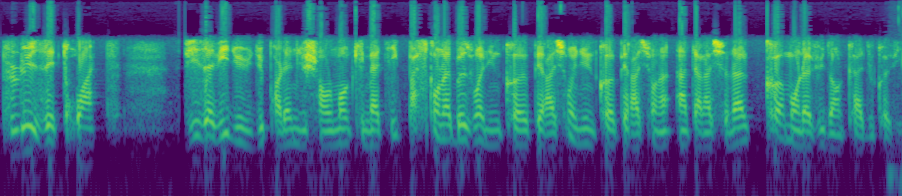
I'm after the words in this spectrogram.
plus étroite vis-à-vis du, du, problème du changement climatique parce qu'on a besoin d'une coopération et d'une coopération internationale comme on l'a vu dans le cas du Covid.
